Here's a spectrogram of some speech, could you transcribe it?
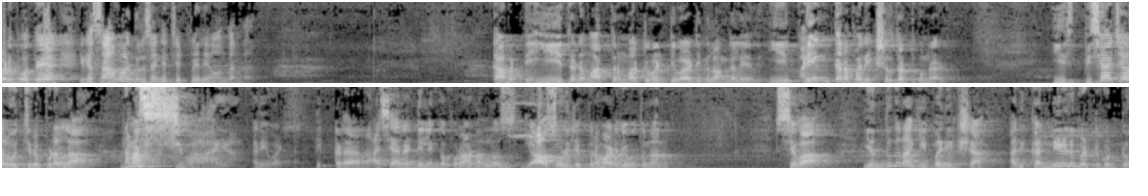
పడిపోతే ఇక సామాన్యుల సంగతి చెప్పేది ఏముందన్నారు? కాబట్టి ఈతడు మాత్రం అటువంటి వాటికి లొంగలేదు. ఈ భయంకర పరీక్షలు తట్టుకున్నాడు. ఈ పిశాచాలు వచ్చినప్పుడల్లా నమశివాయ అనేవాట. ఇక్కడ రాశారండి లింగ పురాణంలో వ్యాసుడు చెప్పిన మాట చెబుతున్నాను. శివ ఎందుకు నాకు ఈ పరీక్ష అని కన్నీళ్ళు పెట్టుకుంటూ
